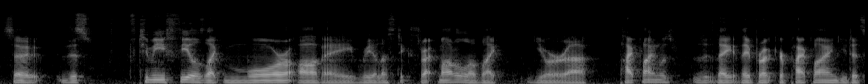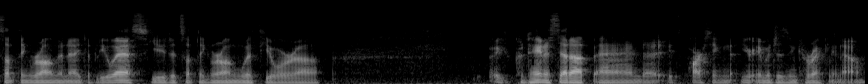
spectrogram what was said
So this, to me, feels like more of a realistic threat model of like your uh, pipeline was they they broke your pipeline. You did something wrong in AWS. You did something wrong with your uh, container setup, and uh, it's parsing your images incorrectly now.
